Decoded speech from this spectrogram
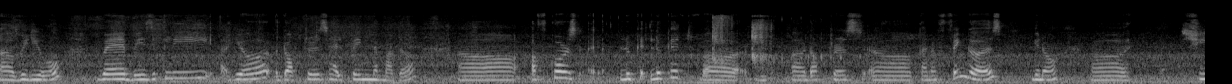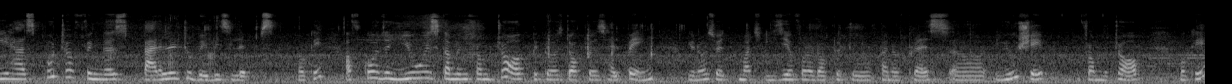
uh, video where basically here a doctor is helping the mother uh, of course look at look at uh, uh, doctor's uh, kind of fingers you know uh, she has put her fingers parallel to baby's lips okay? Of course the u is coming from top because doctor is helping you know so it's much easier for a doctor to kind of press u shape from the top okay?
